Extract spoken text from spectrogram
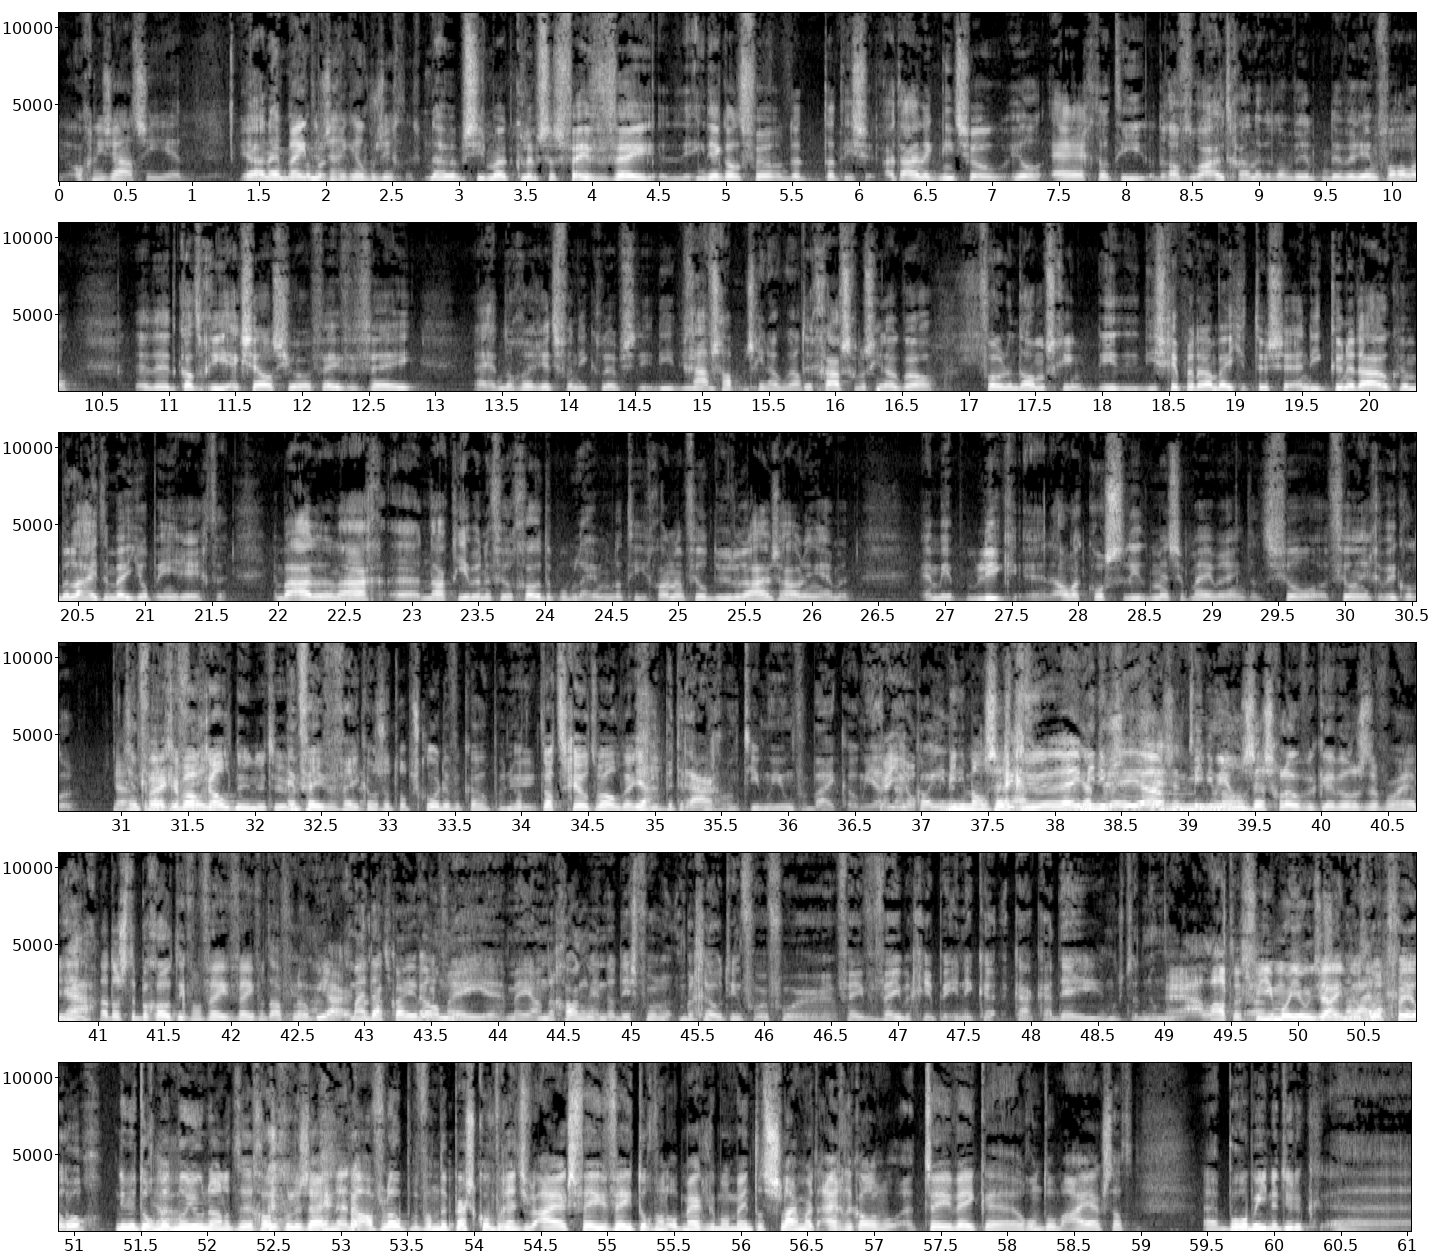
organisatie eh, Ja, nee, beter, maar- zeg ik heel voorzichtig. Nee, maar precies. Maar clubs als VVV, ik denk altijd dat, dat is uiteindelijk niet zo heel erg dat die er af en toe uitgaan en er dan weer, er weer invallen. De, de categorie Excelsior, VVV, nou, nog een rits van die clubs. Die, die, die- Graafschap misschien ook wel. De Graafschap misschien ook wel. Volendam misschien. Die, die, die schipperen er een beetje tussen. En die kunnen daar ook hun beleid een beetje op inrichten. En bij ADO Den Haag, eh NAC, die hebben een veel groter probleem. Omdat die gewoon een veel duurdere huishouding hebben. En meer publiek. En alle kosten die het met zich meebrengt. Dat is veel, veel ingewikkelder. Ja. En Krijgen wel geld nu natuurlijk. En VVV kan ze topscorer verkopen nu. Dat, dat scheelt wel, denk ik. Die bedragen van 10 miljoen voorbij komen. Ja, kan je. Minimaal 6 Echt? miljoen. Nee, Ja, minimaal, ja, zes en 10 minimaal miljoen. 6 geloof ik eh, wilden ze ervoor hebben. Ja. Dat is de begroting van VVV van het afgelopen jaar. Maar daar kan je wel mee, eh, mee aan de gang. En dat is voor een begroting voor, voor VVV-begrippen in de KKD, moest dat noemen. Ja, laat het 4 miljoen zijn. Dat is nog veel. Toch? Nu we toch met miljoenen aan het eh, goochelen zijn. En de afloop van de persconferentie van Ajax-VVV toch wel een opmerkelijk moment. Dat sluimert eigenlijk al twee weken rondom Ajax. Dat Bobby natuurlijk eh,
